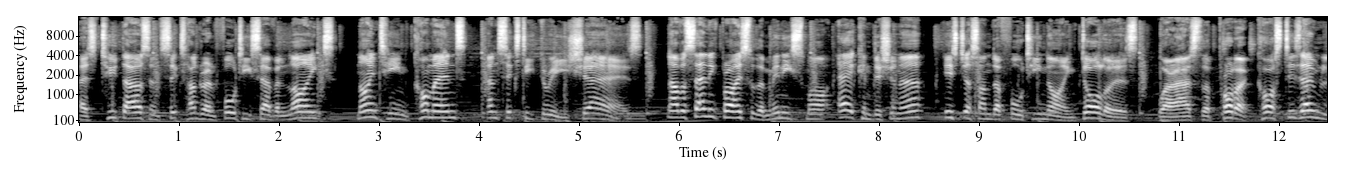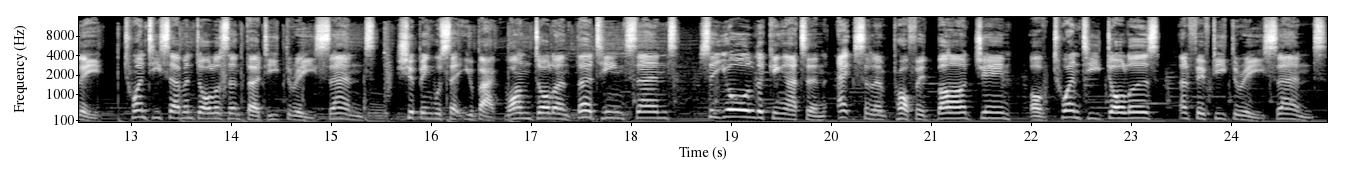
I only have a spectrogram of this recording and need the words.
has 2,647 likes, 19 comments and 63 shares. Now the selling price for the Mini Smart air conditioner is just under $49, whereas the product cost is only $27.33. Shipping will set you back $1.13, so you're looking at an excellent profit margin of $20.53.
